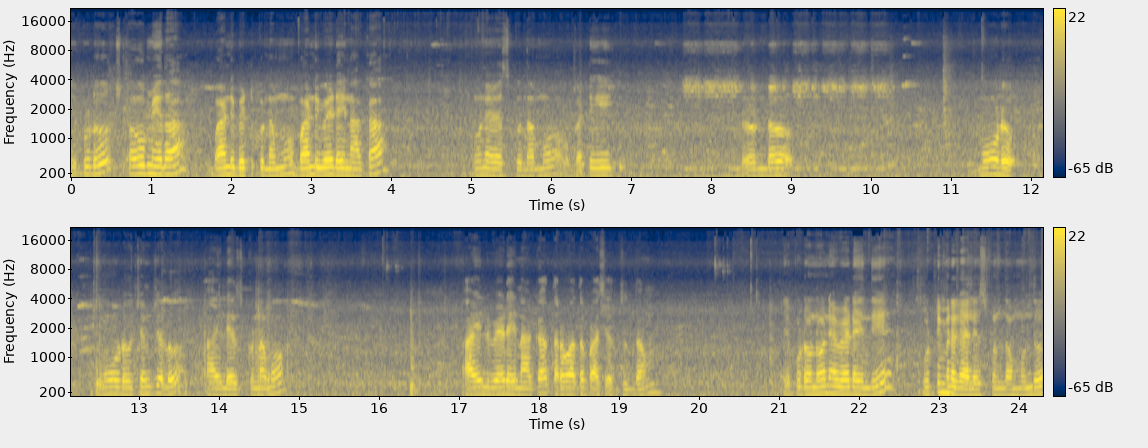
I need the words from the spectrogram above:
ఇప్పుడు స్టవ్ మీద బాండి పెట్టుకున్నాము. బాండి వేడైనాక నూనె వేసుకుందాము. ఒకటి రెండు మూడు మూడు చెంచాలు ఆయిల్ వేసుకున్నాము. ఆయిల్ వేడైనాక తర్వాత ప్రాసెస్ చూద్దాం. ఇప్పుడు నూనె వేడైంది. ఉట్టి మిరగాయలు వేసుకుందాం ముందు.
